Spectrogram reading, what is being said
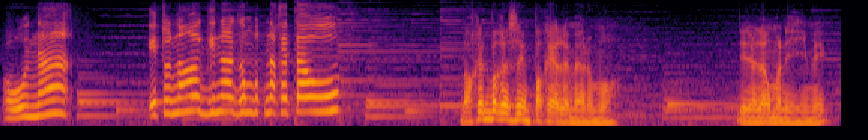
Oo na. Ito na nga, ginagamot na kita, oh. Bakit ba kasi yung pakialamero mo? Di na lang manihimik?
